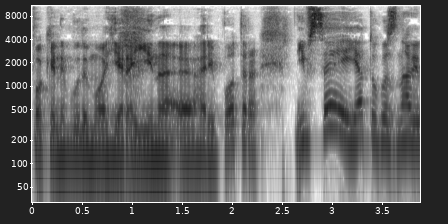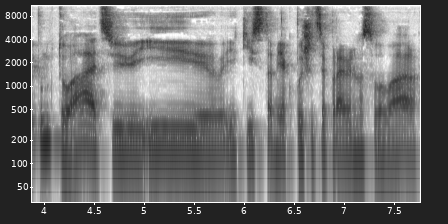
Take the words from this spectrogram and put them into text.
поки не будемо героїна е, Гаррі Поттера. І все. І я того знав і пунктуацію, і якісь там, як пишеться правильно слова.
